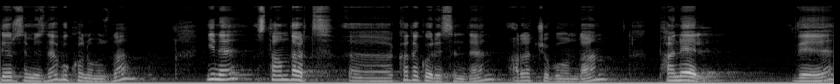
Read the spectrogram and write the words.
dersimizde bu konumuzda yine standart e, kategorisinden araç çubuğundan panel ve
